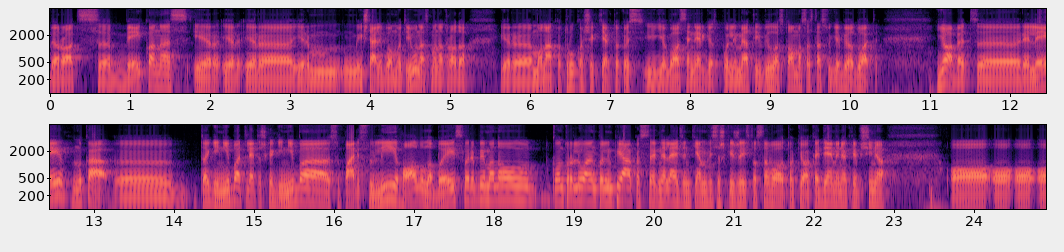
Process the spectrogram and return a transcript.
Berots Baconas ir, ir, ir, ir aikštelė buvo Motijūnas, man atrodo, ir Monako trūko šiek tiek tokios jėgos energijos polime, tai Vilas Tomasas tą sugebėjo duoti. Jo, bet uh, realiai, nu ką, uh, ta gynyba, atletiška gynyba su Parisu Lee, Holu labai svarbi, manau, kontroliuojant olimpijakose ir neleidžiant jiem visiškai žaisti savo tokio akademinio krepšinio O, o, o, o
